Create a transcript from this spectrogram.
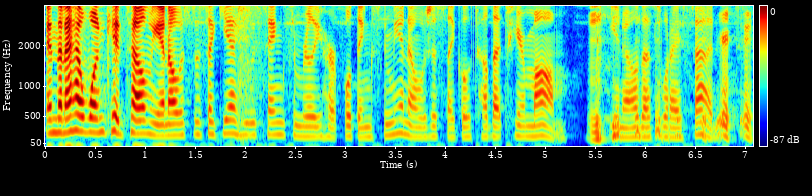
And then I had one kid tell me, and I was just like, yeah, he was saying some really hurtful things to me. And I was just like, go tell that to your mom. you know, that's what I said.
